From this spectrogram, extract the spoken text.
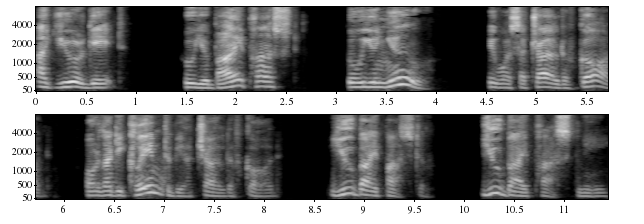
at your gate, who you bypassed, though you knew he was a child of God, or that he claimed to be a child of God. You bypassed him. You bypassed me.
